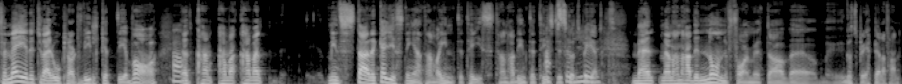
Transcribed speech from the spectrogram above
För mig är det tyvärr oklart vilket det var. Ja. Han, han, var, han var min starka gissning är att han var inte teist. Han hade inte teistiskt gudsbegrepp. Men, men han hade någon form av eh, gudsbegrepp i alla fall.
